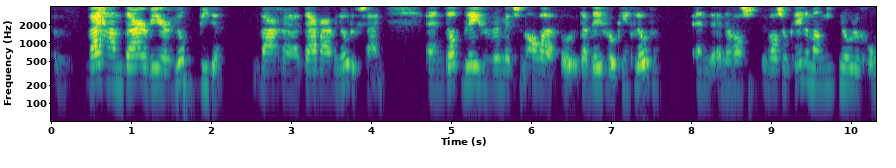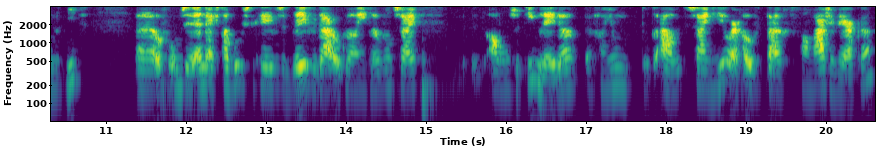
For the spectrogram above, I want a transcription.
eh, wij gaan daar weer hulp bieden. Waar, eh, daar waar we nodig zijn. En dat bleven we met z'n allen, oh, daar bleven we ook in geloven. En, en er was, was ook helemaal niet nodig om het niet, eh, of om ze een extra boost te geven. Ze bleven daar ook wel in geloven. Want zij, al onze teamleden, eh, van jong tot oud, zijn heel erg overtuigd van waar ze werken.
